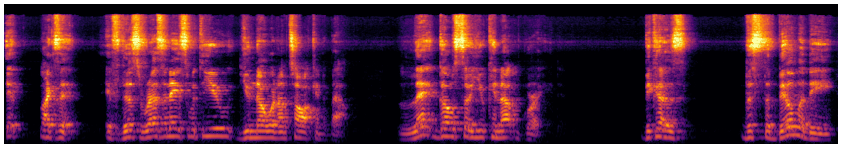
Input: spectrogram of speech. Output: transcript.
it, like I said, if this resonates with you, you know what I'm talking about. Let go so you can upgrade. Because the stability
